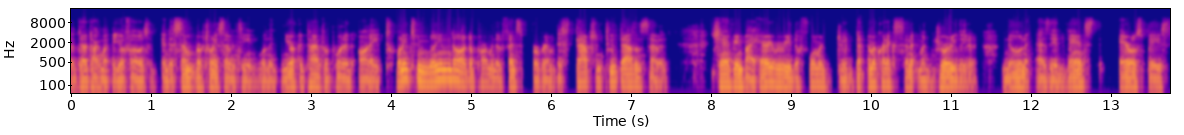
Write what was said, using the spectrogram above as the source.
they're talking about UFOs in December of 2017, when the New York Times reported on a $22 million Department of Defense program established in 2007, championed by Harry Reid, the former Democratic Senate Majority Leader, known as the Advanced Aerospace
